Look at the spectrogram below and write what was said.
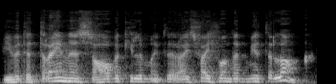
jy weet 'n trein is halwe kilometer, hy's 500 meter lank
